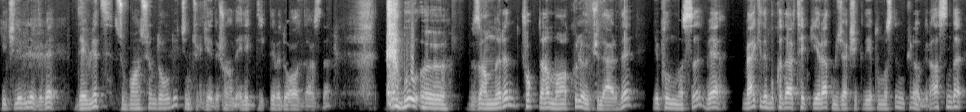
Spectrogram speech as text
geçilebilirdi ve devlet sübvansiyonda olduğu için Türkiye'de şu anda elektrikte ve doğalgazda bu e, zamların çok daha makul ölçülerde yapılması ve belki de bu kadar tepki yaratmayacak şekilde yapılması da mümkün olabilir. Aslında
